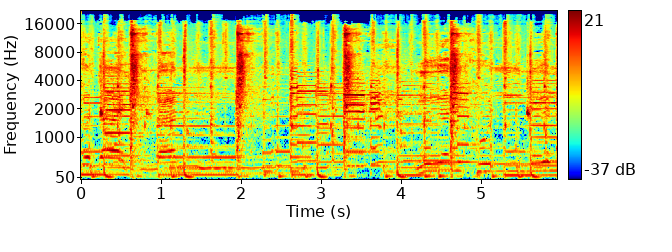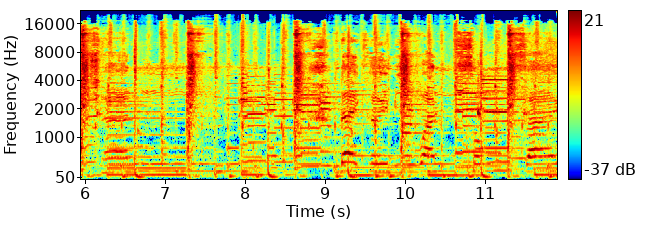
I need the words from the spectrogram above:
ก็ได้นั้น เหมือนคุณเหมือนฉัน ได้เคยมีวันสงสัย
